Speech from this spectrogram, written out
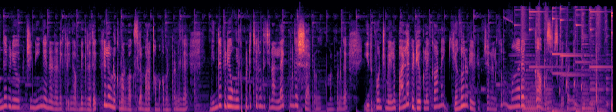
இந்த வீடியோவை பற்றி நீங்கள் என்ன நினைக்கிறீங்க அப்படிங்கிறத கீழே உள்ள கமெண்ட் பாக்ஸில் மறக்காமல் கமெண்ட் பண்ணுங்க. இந்த வீடியோ உங்களுக்கு பிடிச்சிருந்துச்சுன்னா லைக் பண்ணுங்கள் ஷேர் பண்ணுங்கள் கமெண்ட் பண்ணுங்க. இது போன்ற மேலும் பல வீடியோக்களை காண எங்களுடைய யூடியூப் சேனலுக்கு மறக்காம சப்ஸ்கிரைப் பண்ணுங்க.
